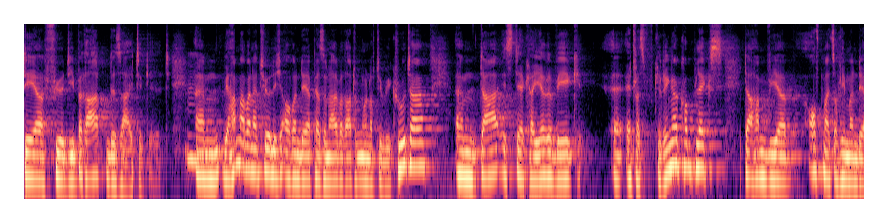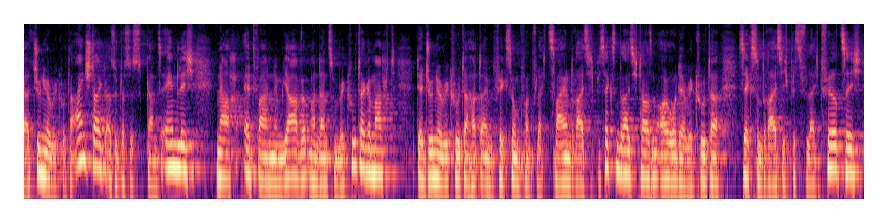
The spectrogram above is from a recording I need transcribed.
der für die beratende Seite gilt. Mhm. Ähm, wir haben aber natürlich auch in der Personalberatung nur noch die Recruiter. Ähm, da ist der Karriereweg etwas geringer komplex. Da haben wir oftmals auch jemanden, der als Junior Recruiter einsteigt. Also das ist ganz ähnlich. Nach etwa einem Jahr wird man dann zum Recruiter gemacht. Der Junior Recruiter hat ein Fixum von vielleicht 32 bis 36.000 Euro. Der Recruiter 36 bis vielleicht 40.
